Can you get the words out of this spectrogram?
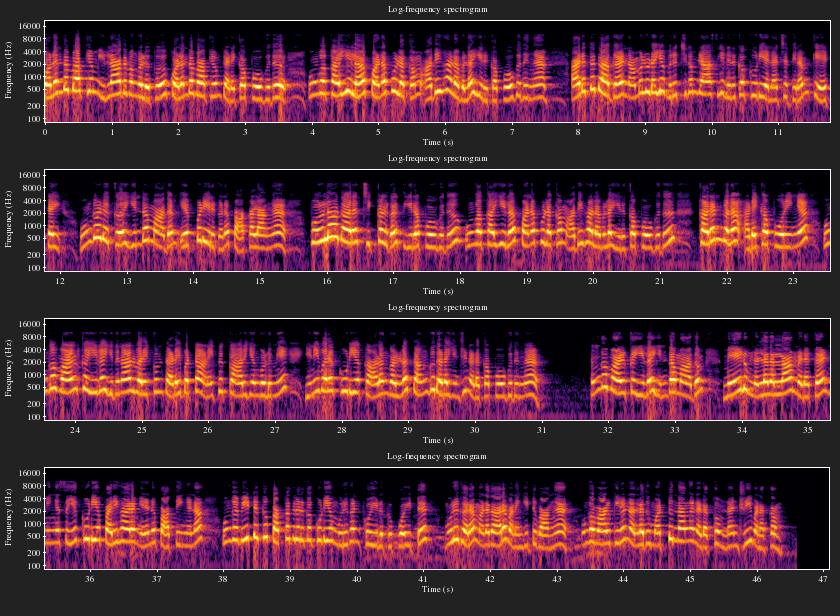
குழந்தை பாக்கியம் இல்லாதவங்களுக்கு குழந்தை பாக்கியம் கிடைக்க போகுது. உங்க கையில பணப்புழக்கம் அதிக அளவுல இருக்க போகுதுங்க. அடுத்ததாக நம்மளுடைய விருச்சிகம் ராசியில் இருக்கக்கூடிய நட்சத்திரம் கேட்டை. உங்களுக்கு இந்த மாதம் எப்படி இருக்குன்னு பார்க்கலாங்க. பொருளாதார சிக்கல்கள் தீரப்போகுது. உங்க கையில பணப்புழக்கம் அதிக அளவுல இருக்க போகுது. கடன்களை அடைக்க போறீங்க. உங்க வாழ்க்கையில இதுநாள் வரைக்கும் தடைப்பட்ட அனைத்து காரியங்களுமே இனி வரக்கூடிய காலங்கள்ல தங்கு தடையின்றி நடக்க போகுதுங்க. உங்க வாழ்க்கையில இந்த மாதம் மேலும் நல்லதெல்லாம் நடக்க நீங்க செய்யக்கூடிய பரிகாரம் என்னன்னு பாத்தீங்கன்னா உங்க வீட்டுக்கு பக்கத்துல இருக்கக்கூடிய முருகன் கோயிலுக்கு போயிட்டு முருகரை மனதார வணங்கிட்டு வாங்க. உங்க வாழ்க்கையில நல்லது மட்டும்தாங்க நடக்கும். நன்றி வணக்கம்.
